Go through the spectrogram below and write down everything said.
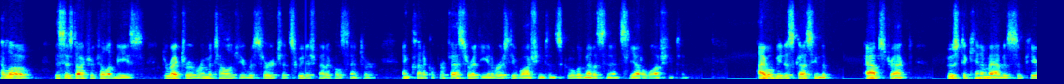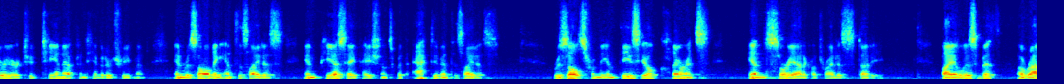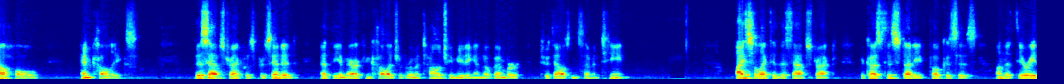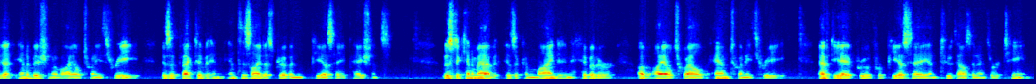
Hello, this is Dr. Philip Mease, Director of Rheumatology Research at Swedish Medical Center and Clinical Professor at the University of Washington School of Medicine in Seattle, Washington. I will be discussing the abstract Ustekinumab is superior to TNF inhibitor treatment in resolving enthesitis in PSA patients with active enthesitis. Results from the enthesial clearance in psoriatic arthritis study by Elizabeth Araujo and colleagues. This abstract was presented at the American College of Rheumatology meeting in November 2017. I selected this abstract because this study focuses on the theory that inhibition of IL 23 is effective in enthesitis driven PSA patients. Ustekinumab is a combined inhibitor of IL 12 and 23, FDA approved for PSA in 2013.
